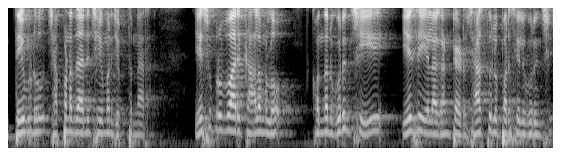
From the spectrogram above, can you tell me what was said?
దేవుడు చెప్పని దాన్ని చేయమని చెప్తున్నారా. యేసుప్రభు వారి కాలంలో కొందరి గురించి ఏసీ ఇలాగంటాడు శాస్త్రుల పరిశీలి గురించి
